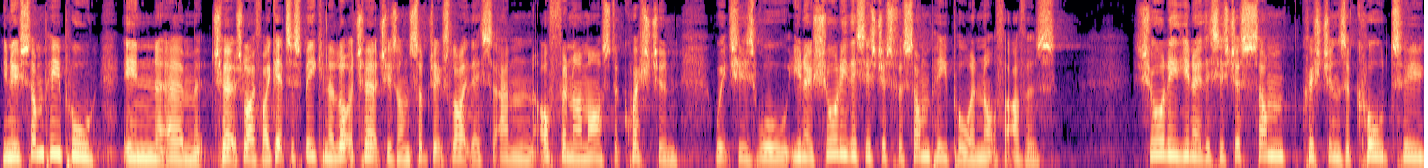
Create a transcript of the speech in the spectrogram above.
You know, some people in um, church life, I get to speak in a lot of churches on subjects like this, and often I'm asked a question, which is, well, you know, surely this is just for some people and not for others. Surely, you know, this is just some Christians are called to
